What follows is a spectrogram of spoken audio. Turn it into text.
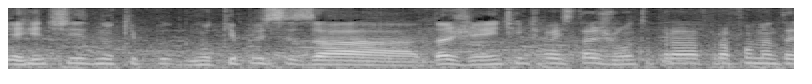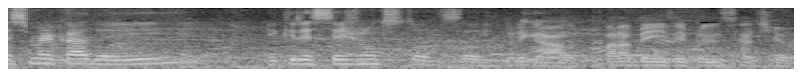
E a gente, no que, no que precisar da gente, a gente vai estar junto para fomentar esse mercado aí e crescer juntos todos aí. Obrigado, parabéns aí pela iniciativa.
